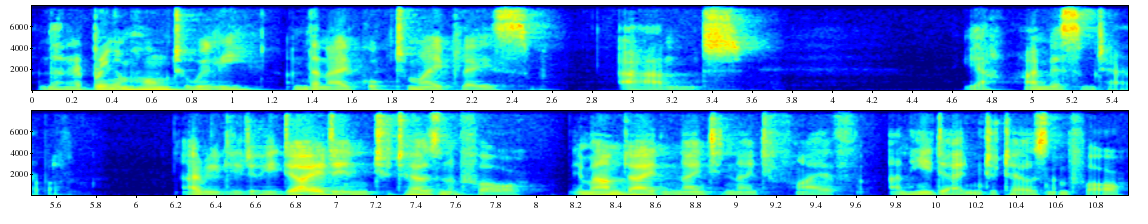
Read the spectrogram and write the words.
and then I'd bring him home to Willie, and then I'd go up to my place, and yeah, I miss him terrible. I really do. He died in 2004. My mum died in 1995, and he died in 2004,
